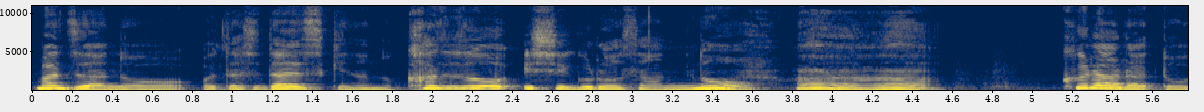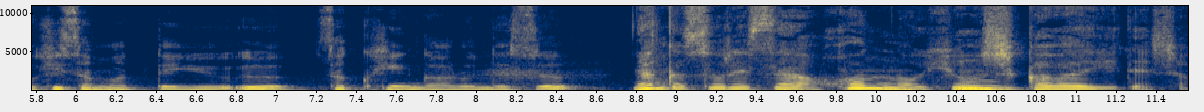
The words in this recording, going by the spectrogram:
まずあの私大好きなの和夫石黒さんのうんうん。「クララとお日様」っていう作品があるんです。なんかそれさ本の表紙かわいいでしょ？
